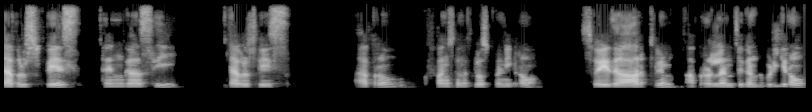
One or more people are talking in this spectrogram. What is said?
double space Tenkasi double space அப்புறம் ஃபங்க்ஷனை க்ளோஸ் பண்ணிக்கிறோம். ஸோ இது ஆர் ட்ரிம் அப்புறம் லென்த்து கண்டுபிடிக்கிறோம்.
